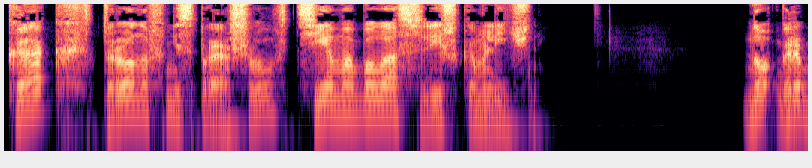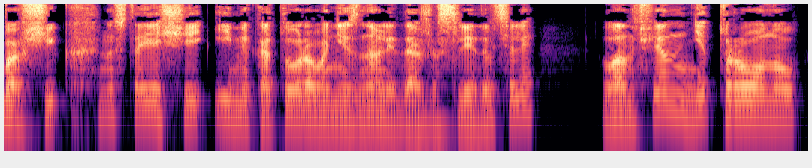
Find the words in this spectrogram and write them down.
Как, Тронов не спрашивал, тема была слишком личной. Но гробовщик, настоящее имя которого не знали даже следователи, — Ланфен не тронул.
